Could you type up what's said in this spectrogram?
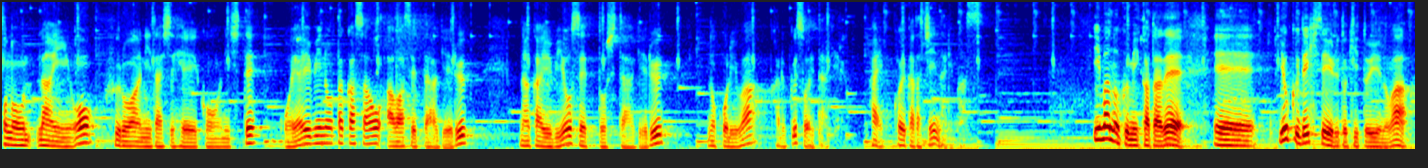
このラインをフロアに対して平行にして親指の高さを合わせてあげる中指をセットしてあげる残りは軽く添えてあげる。はいこういう形になります。今の組み方で、えーよくできている時というのは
